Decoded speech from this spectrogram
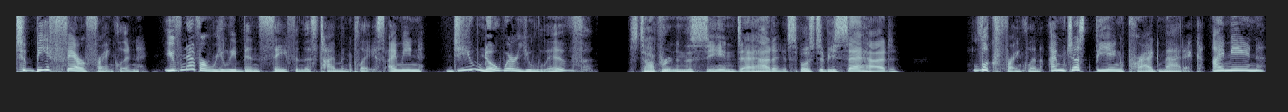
To be fair, Franklin, you've never really been safe in this time and place. I mean, do you know where you live? Stop ruining the scene, Dad. It's supposed to be sad. Look, Franklin, I'm just being pragmatic. I mean,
